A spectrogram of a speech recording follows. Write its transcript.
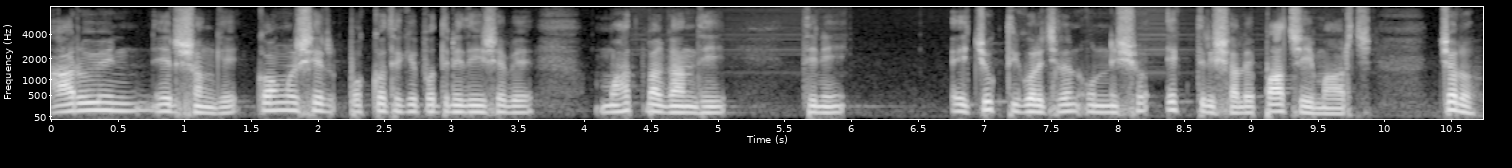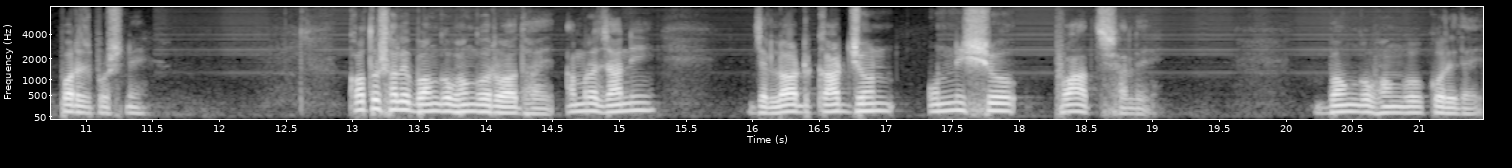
আরউইন এর সঙ্গে কংগ্রেসের পক্ষ থেকে প্রতিনিধি হিসেবে মহাত্মা গান্ধী তিনি এই চুক্তি করেছিলেন উনিশশো একত্রিশ সালে পাঁচই মার্চ। চলো, পরের প্রশ্নে। কত সালে বঙ্গভঙ্গ রদ হয়? আমরা জানি যে লর্ড কার্জন উনিশশো পাঁচ সালে বঙ্গভঙ্গ করে দেয়,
